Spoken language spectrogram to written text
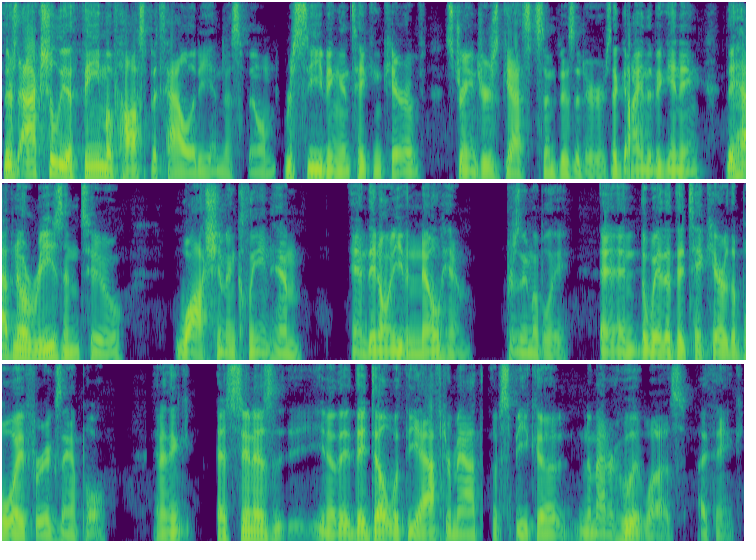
There's actually a theme of hospitality in this film, receiving and taking care of strangers, guests, and visitors. The guy in the beginning, they have no reason to wash him and clean him, and they don't even know him, presumably. And, and the way that they take care of the boy, for example. And I think as soon as, you know, they, they dealt with the aftermath of Spica, no matter who it was, I think.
